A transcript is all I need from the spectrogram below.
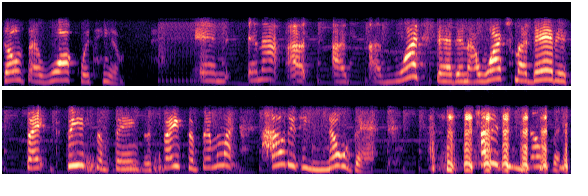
those that walk with Him. And and I I I, I watched that, and I watched my daddy say see some things and say something. I'm like, how did he know that? How did he know that?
